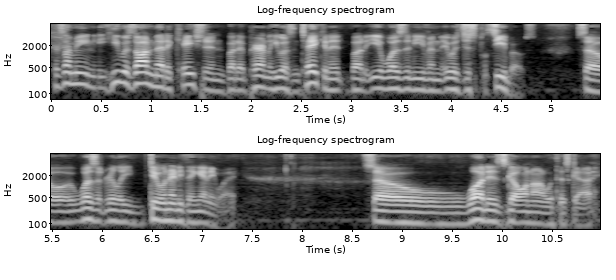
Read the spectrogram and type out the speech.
Because I mean, he was on medication, but apparently he wasn't taking it. But it wasn't even; it was just placebos, so it wasn't really doing anything anyway. So what is going on with this guy?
